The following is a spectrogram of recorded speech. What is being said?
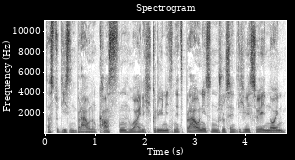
dass du diesen braunen Kasten, wo eigentlich grün ist und jetzt braun ist und schlussendlich willst du eh einen neuen,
